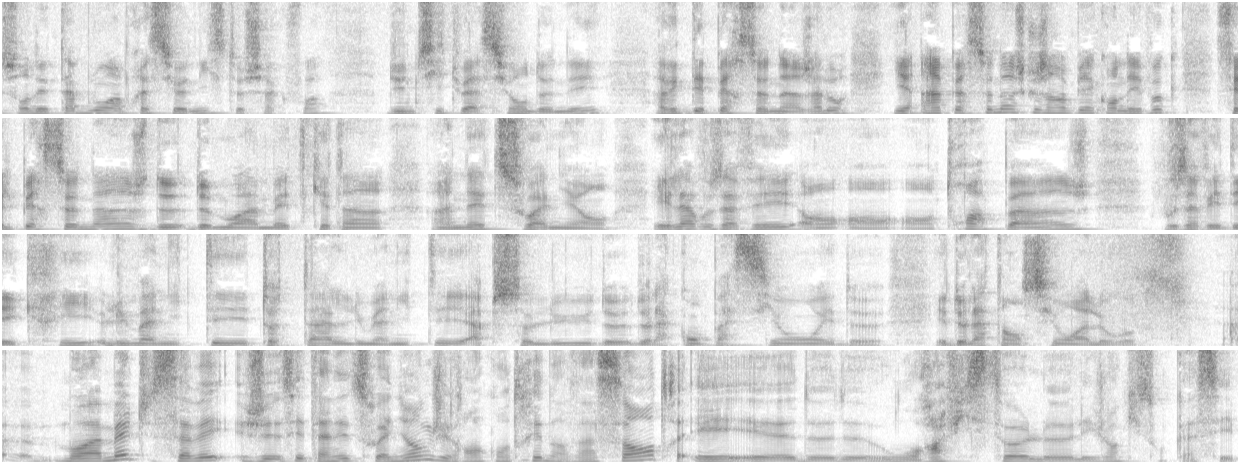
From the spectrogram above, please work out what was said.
sont des tableaux impressionnistes chaque fois d'une situation donnée, avec des personnages. Alors, il y a un personnage que j'aimerais bien qu'on évoque, c'est le personnage de, Mohamed, qui est un, un aide-soignant. Et là, vous avez en, en trois pages vous avez décrit l'humanité totale, l'humanité absolue de, la compassion et de, et de l'attention à l'autre. Euh, Mohamed, je c'est un aide-soignant que j'ai rencontré dans un centre euh, où on rafistole les gens qui sont cassés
